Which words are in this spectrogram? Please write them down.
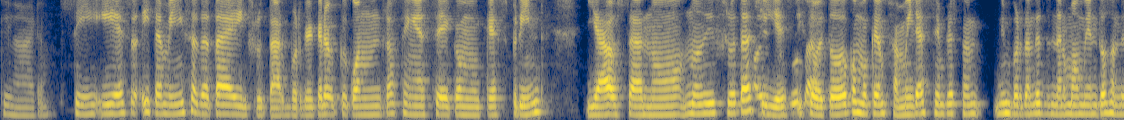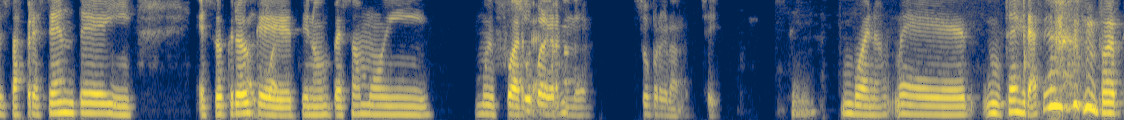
Claro, sí, y, eso, y también se trata de disfrutar, porque creo que cuando entras en ese como que sprint, ya, o sea, no, no disfrutas y, es, y sobre todo como que en familia siempre es tan importante tener momentos donde estás presente y eso creo que tiene un peso muy, muy fuerte. Súper grande, súper grande, sí. Sí. Bueno, eh, muchas gracias por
